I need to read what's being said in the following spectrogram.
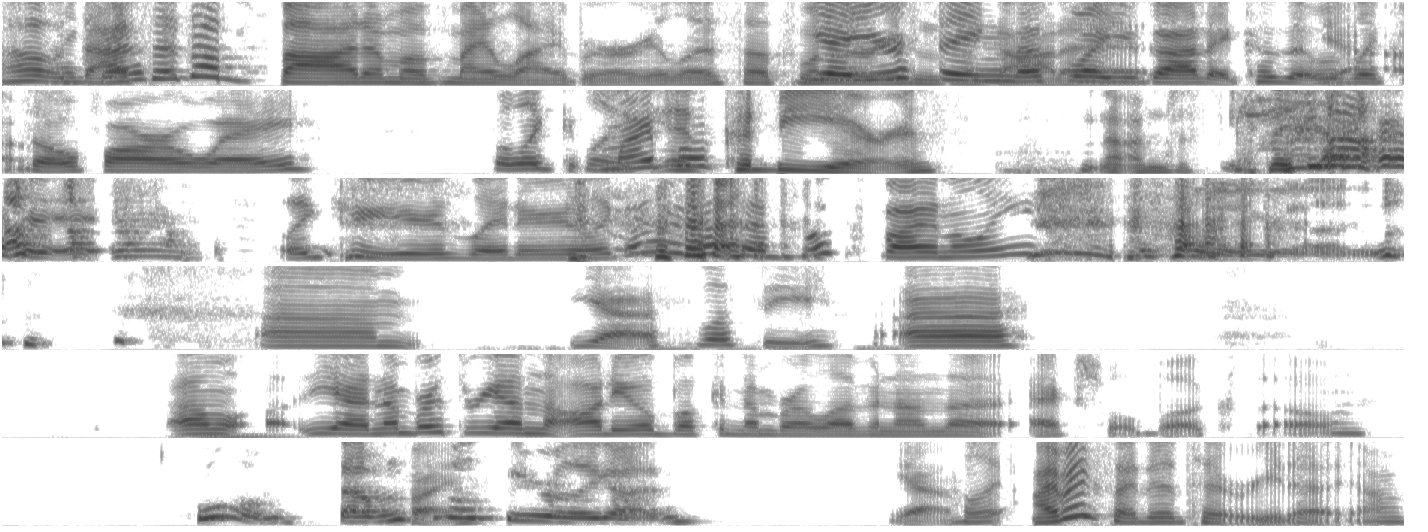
Oh, I that's at the bottom of my library list. That's one. yeah, of you're saying that's got why you got it because it was like so far away. But like, Like, my book could be years. No, I'm just kidding. like two years later, you're like, oh, I got that book finally. Oh my god. Um, yes. let's see. Uh, um, yeah, number three on the audiobook and number eleven on the actual book. So Cool. That one's Fine. supposed to be really good. yeah, I'm excited to read it. Yeah.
